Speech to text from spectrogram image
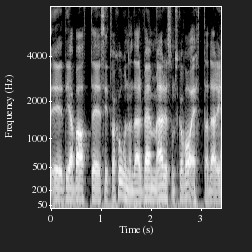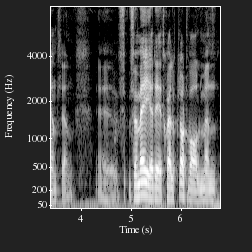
eh, Diabate situationen där. Vem är det som ska vara etta där egentligen? Eh, för mig är det ett självklart val men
